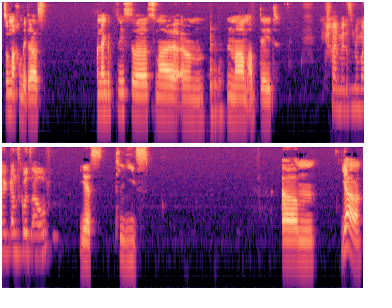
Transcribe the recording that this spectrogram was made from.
so machen wir das. Und dann gibt's nächstes Mal ähm, ein Mom-Update. Ich schreibe mir das nur mal ganz kurz auf. Yes, please. Ähm, ja,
